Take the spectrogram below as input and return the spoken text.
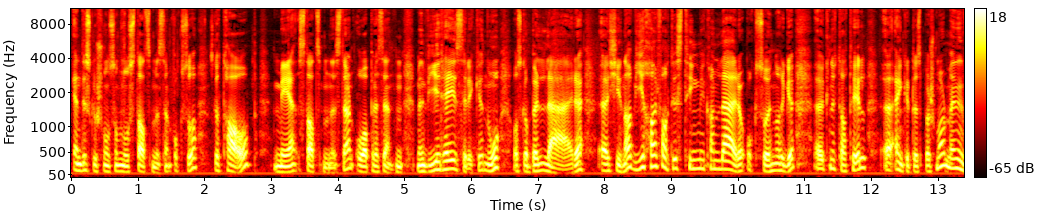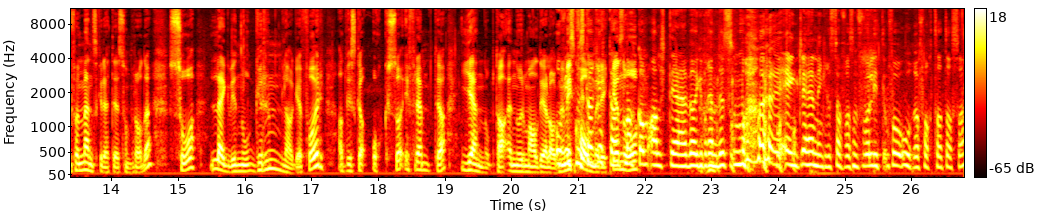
En diskusjon som nå statsministeren også skal ta opp med statsministeren og presidenten. Men vi reiser ikke nå og skal belære eh, Kina. Vi har faktisk ting vi kan lære også i Norge eh, knytta til eh, enkelte spørsmål. Men innenfor menneskerettighetsområdet så legger vi nå grunnlaget for at vi skal også i fremtida gjenoppta en normal dialog. Og hvis vi, vi skal rekke å snakke om alt det, Børge Brende, så må egentlig Henning Kristoffersen få, litt, ordet fortsatt også.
